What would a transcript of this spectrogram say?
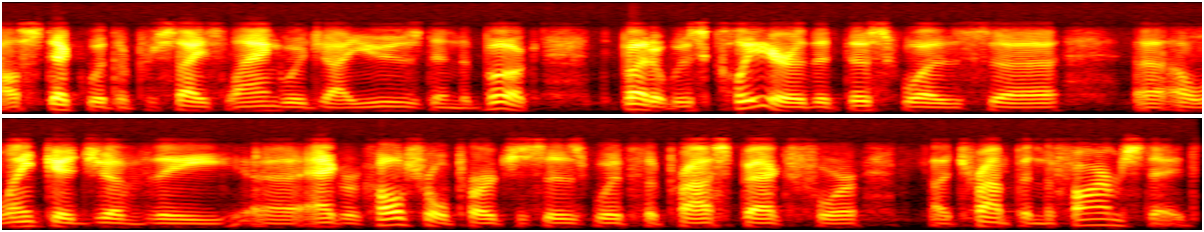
I'll stick with the precise language I used in the book, but it was clear that this was a linkage of the uh, agricultural purchases with the prospect for uh, Trump in the farm states.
